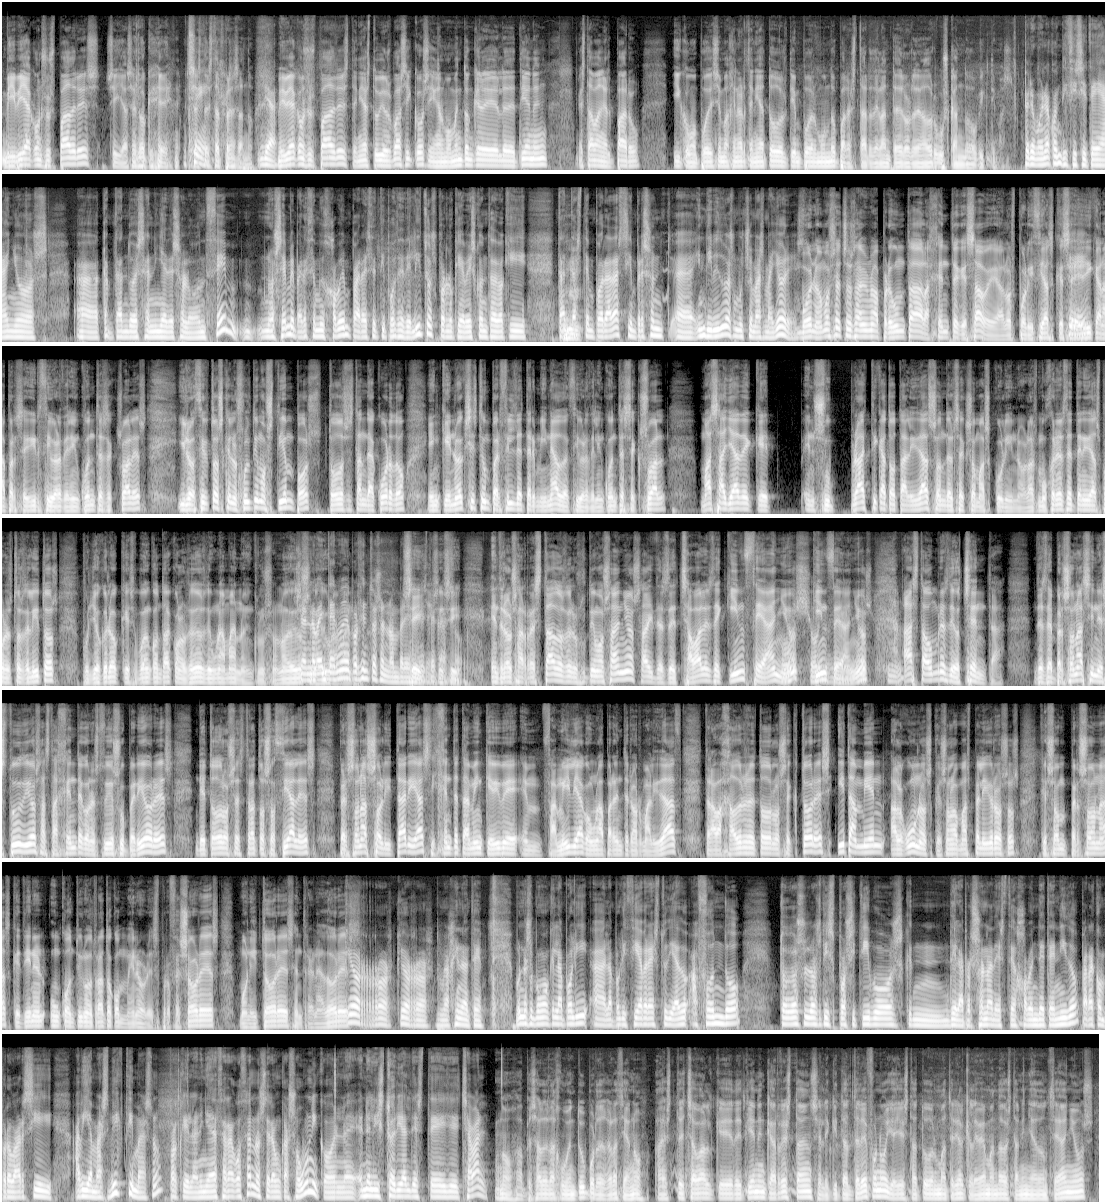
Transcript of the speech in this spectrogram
Vivía con sus padres, sí, ya sé lo que estás pensando. Vivía con sus padres, tenía estudios básicos y en el momento en que le detienen, estaba en el paro y como puedes imaginar tenía todo el tiempo del mundo para estar delante del ordenador buscando víctimas. Pero bueno, con 17 años uh, captando a esa niña de solo 11, no sé, me parece muy joven para este tipo de delitos, por lo que habéis contado aquí tantas mm. temporadas, siempre son uh, individuos mucho más mayores. Bueno, hemos hecho esa misma pregunta a la gente que sabe, a los policías que se dedican a perseguir ciberdelincuentes sexuales, y lo cierto es que en los últimos tiempos todos están de acuerdo en que no existe un perfil determinado de ciberdelincuente sexual, más allá de que en su práctica totalidad son del sexo masculino. Las mujeres detenidas por estos delitos, pues yo creo que se pueden contar con los dedos de una mano incluso. No dedos, el 99% son hombres. Sí, en este sí, caso. sí. Entre los arrestados de los últimos años hay desde chavales de 15 años, 15 años, hasta hombres de 80. Desde personas sin estudios hasta gente con estudios superiores, de todos los estratos sociales, personas solitarias y gente también que vive en familia con una aparente normalidad, trabajadores de todos los sectores y también algunos que son los más peligrosos, que son personas que tienen un continuo trato con menores, profesores, monitores, entrenadores. Qué horror, qué horror, imagínate. Bueno, supongo que la, poli, la policía habrá estudiado a fondo todos los dispositivos de la persona de este joven detenido para comprobar si había más víctimas, ¿no? Porque la niña de Zaragoza no será un caso único en, en, el historial de este chaval. No, a pesar de la juventud, por desgracia no. A este chaval que detienen, que arrestan, se le quita el teléfono y ahí está todo el material que le había mandado esta niña de 11 años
